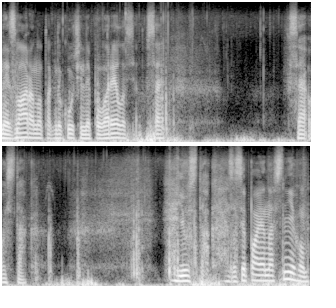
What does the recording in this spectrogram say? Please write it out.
Не зварено так до кучі, не поварилося, все, все ось так. І ось так. Засипає нас снігом.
